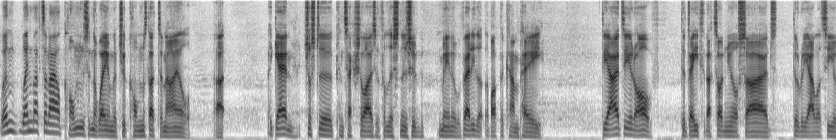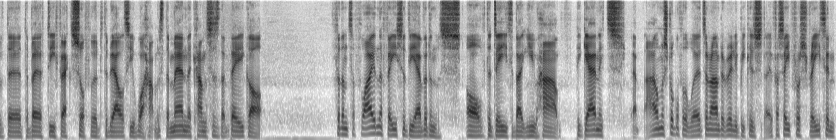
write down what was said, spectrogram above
When when that denial comes in the way in which it comes, that denial, uh, again, just to contextualise it for listeners who may know very little about the campaign, the idea of the data that's on your side, the reality of the, the birth defects suffered, the reality of what happens to the men, the cancers that they got, for them to fly in the face of the evidence of the data that you have, again, it's, I almost struggle for the words around it really, because if I say frustrating,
